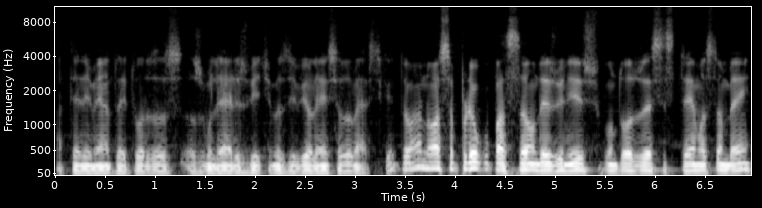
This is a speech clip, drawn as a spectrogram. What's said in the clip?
atendimento a todas as, as, mulheres vítimas de violência doméstica. Então, a nossa preocupação desde o início com todos esses temas também,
